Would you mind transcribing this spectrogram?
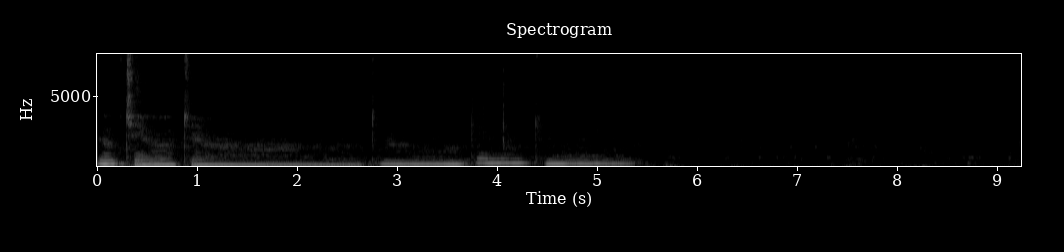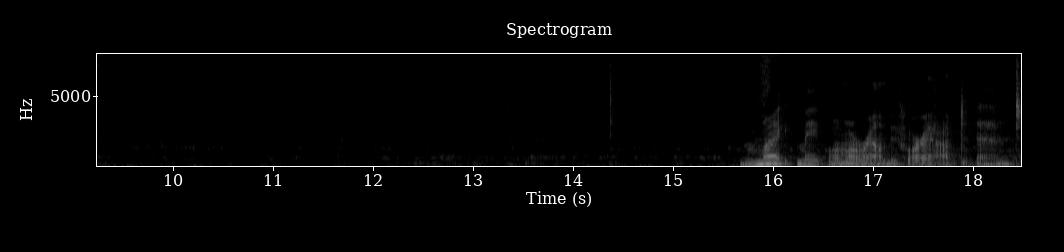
Do, do, do, Might make one more round before I have to end.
